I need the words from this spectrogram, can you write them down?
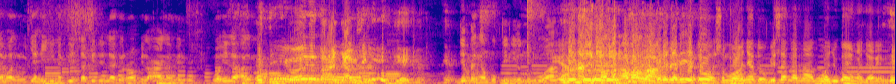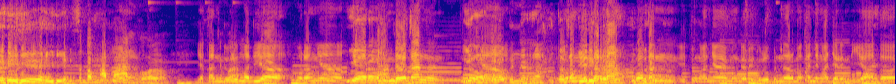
Wal mujahidin fi sabilillahi rabbil alamin wa ila almarhum Wah, panjang sih. Dia pengen buktiin ilmu gua. Iya. apa apa bang Jadi, jadi itu semuanya tuh bisa karena gua juga yang ngajarin. Sebab apaan gol? Ya kan Coba. dulu mah dia orangnya Iya, orang- bandel kan. Iya orang bener lah kita orang sendiri. bener lah. Gua kan hitungannya emang dari dulu bener makanya ngajarin dia ke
